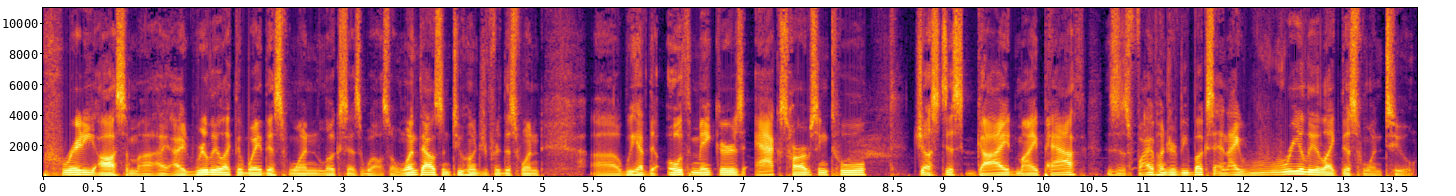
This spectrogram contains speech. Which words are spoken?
pretty awesome. I, I really like the way this one looks as well. So 1,200 for this one. Uh, we have the Oathmaker's axe harvesting tool. Justice Guide My Path. This is 500 V bucks, and I really like this one too.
